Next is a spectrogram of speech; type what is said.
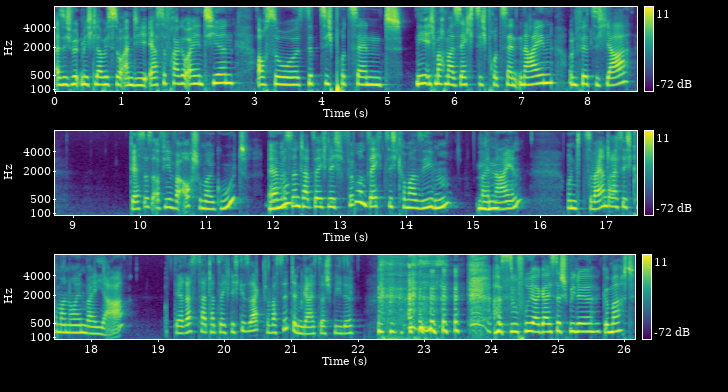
Also ich würde mich, glaube ich, so an die erste Frage orientieren. Auch so 70 Prozent, nee, ich mache mal 60 Prozent Nein und 40 Ja. Das ist auf jeden Fall auch schon mal gut. Ähm, Mhm. es sind tatsächlich 65,7 bei Mhm. Nein und 32,9 bei Ja. Der Rest hat tatsächlich gesagt, was sind denn Geisterspiele? Hast du früher Geisterspiele gemacht?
